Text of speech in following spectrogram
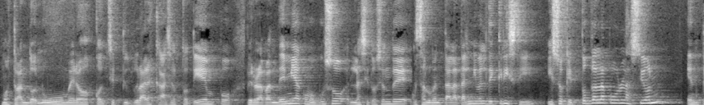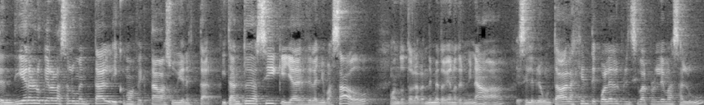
mostrando números, conceptos titulares cada cierto tiempo, pero la pandemia como puso la situación de salud mental a tal nivel de crisis hizo que toda la población entendiera lo que era la salud mental y cómo afectaba a su bienestar. Y tanto es así que ya desde el año pasado, cuando toda la pandemia todavía no terminaba, se le preguntaba a la gente cuál era el principal problema de salud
